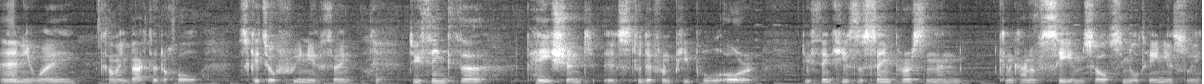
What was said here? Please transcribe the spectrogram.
Anyway, coming back to the whole schizophrenia thing, do you think the patient is two different people or do you think he's the same person and can kind of see himself simultaneously?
